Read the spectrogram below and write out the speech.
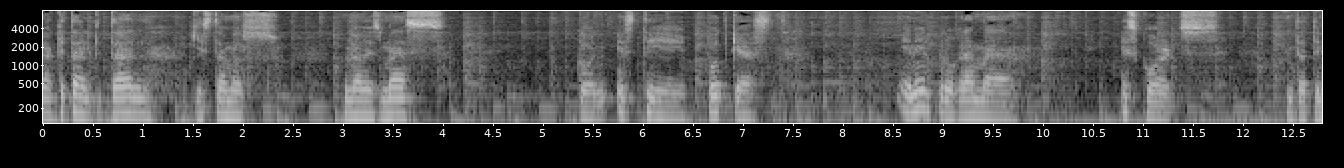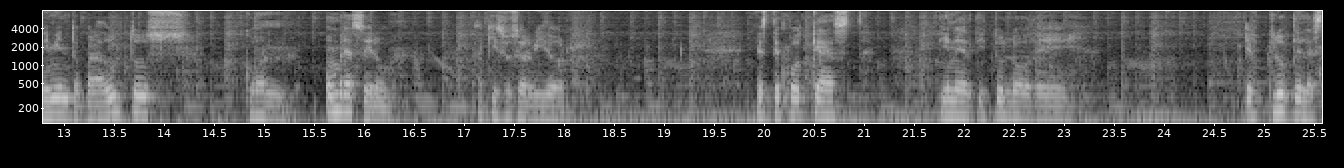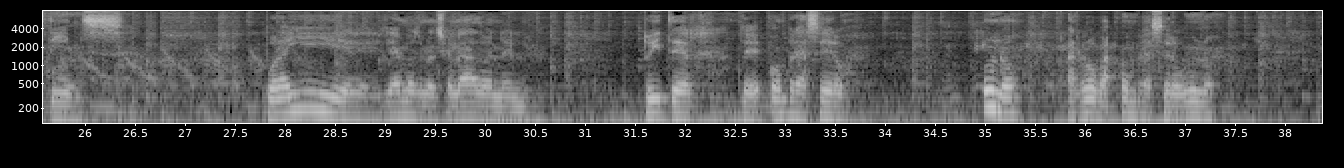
Hola, ¿qué tal? ¿Qué tal? Aquí estamos una vez más con este podcast en el programa Escorts, entretenimiento para adultos con Hombre Acero, aquí su servidor. Este podcast tiene el título de El Club de las Teens. Por ahí eh, ya hemos mencionado en el Twitter de Hombre Acero 1, arroba Hombre Acero 1,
